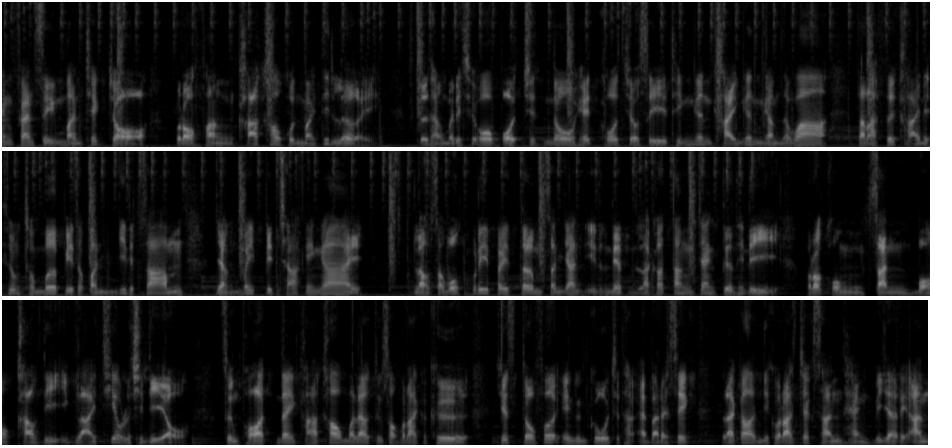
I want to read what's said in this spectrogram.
งแฟนสิงหมันเช็คจอ รอฟังขาเข้าคนใหม่ที่เลยโดยทางมาริชิโอโปชิโนเฮดโค้ชเชลซีทิ้งเงื่อนไขเงื่อนงำนะว่า ตลาดซื้อขายในช่วงซัมเมอร์ปี 2023 ยังไม่ปิดฉากง่าย เหล่าสาวกรีบไปเติมสัญญาณอินเทอร์เน็ต แล้วก็ตั้งแจ้งเตือนให้ดี เพราะคงสั่นบอกข่าวดีอีกหลายเที่ยวเลยทีเดียว ซึ่งพอสได้ขาเข้ามาแล้วถึง 2 รายก็คือคริสโตเฟอร์เอ็นกุนกูจากทางแอบาริซิก และก็นิโคลัสแจ็กสันแห่งบิยาเรอัน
